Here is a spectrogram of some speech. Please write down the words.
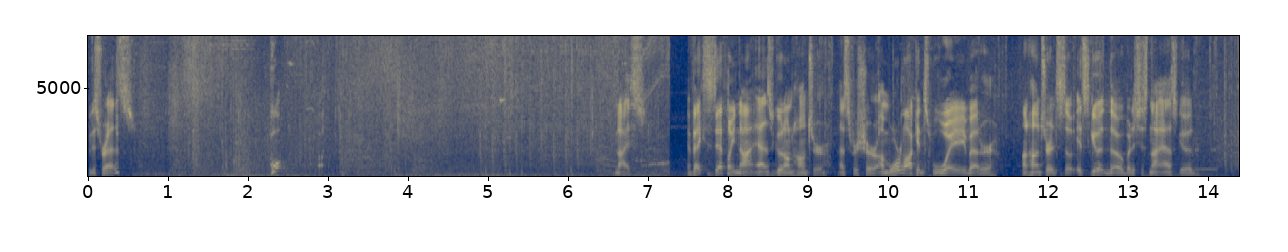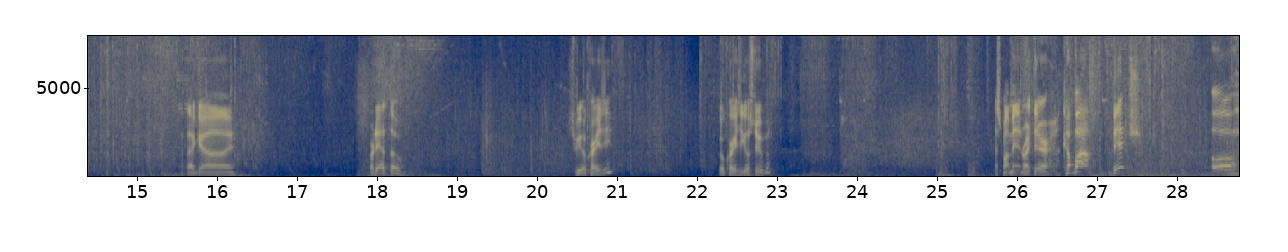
This res? Oh. Nice. Vex is definitely not as good on Hunter. That's for sure. On Warlock, it's way better. On Hunter, it's still it's good though, but it's just not as good. That guy. Where they at though? Should we go crazy? Go crazy, go stupid? That's my man right there. Come on, bitch. Oh,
